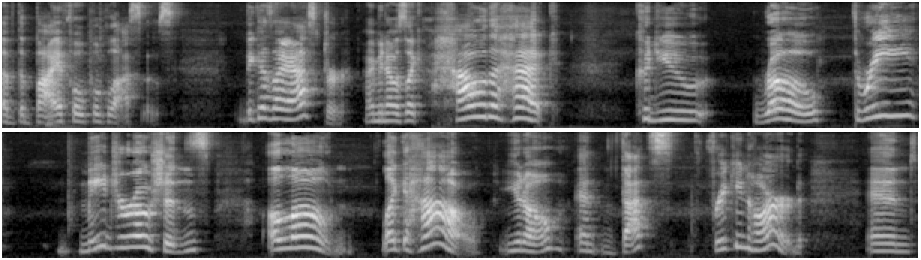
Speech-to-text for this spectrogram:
of the bifocal glasses. Because I asked her, I mean, I was like, how the heck could you row three major oceans alone? Like, how? You know, and that's freaking hard. And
